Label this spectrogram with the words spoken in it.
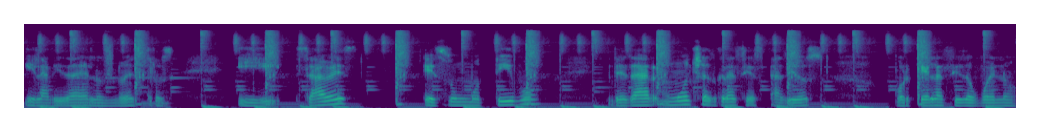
y la vida de los nuestros. Y, ¿sabes? Es un motivo de dar muchas gracias a Dios porque Él ha sido bueno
